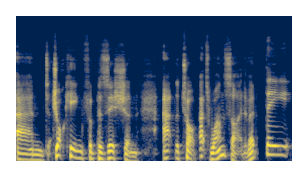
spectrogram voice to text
and jockeying for position at the top. That's one side of it. The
